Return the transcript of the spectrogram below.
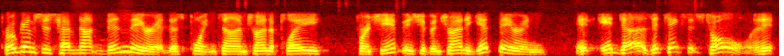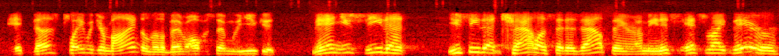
Programs just have not been there at this point in time, trying to play for a championship and trying to get there. And it, it does. It takes its toll, and it, it does play with your mind a little bit. All of a sudden, when you could, man, you see that you see that chalice that is out there. I mean, it's it's right there,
